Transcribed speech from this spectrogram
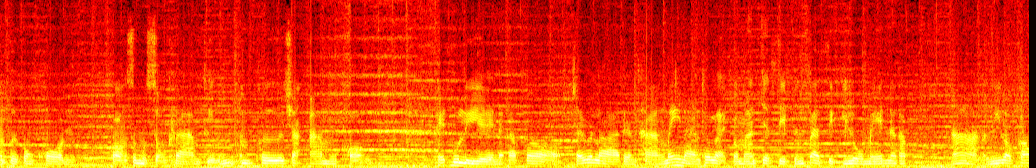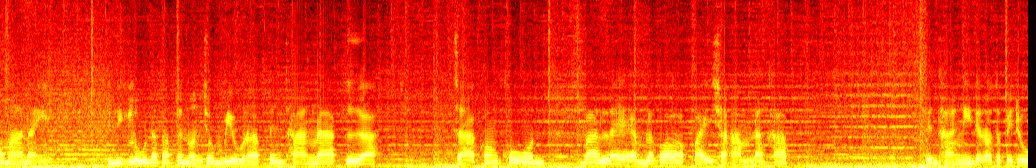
อำเภอคงโคนของสมุทรสงครามถึงอำเภอชะอำของเพชรบุรีนะครับ ก็ใช้เวลาเดินทางไม่นานเท่าไหร่ประมาณ 70-80 กิโลเมตรนะครับอ่าตอนนี้เราเข้ามาใน คลินิกรูทนะครับ ถนนชมวิวนะครับ เส้นทางนาเกลือ จากคลองโคนบ้านแหลมแล้วก็ไปชะอำนะครับ เส้นทางนี้เดี๋ยวเราจะไปดู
